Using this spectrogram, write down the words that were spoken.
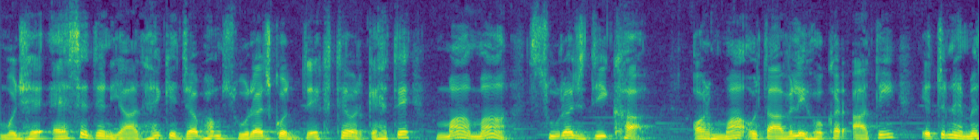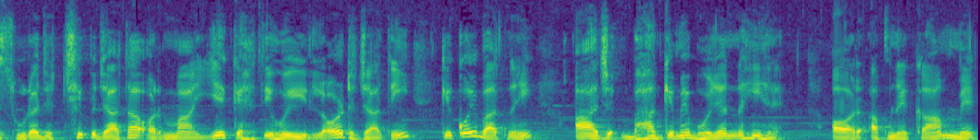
मुझे ऐसे दिन याद हैं कि जब हम सूरज को देखते और कहते, माँ माँ, सूरज दिखा। और माँ उतावली होकर आती, इतने में सूरज छिप जाता और माँ ये कहती हुई लौट जाती कि कोई बात नहीं, आज भाग्य में भोजन नहीं है। और अपने काम में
